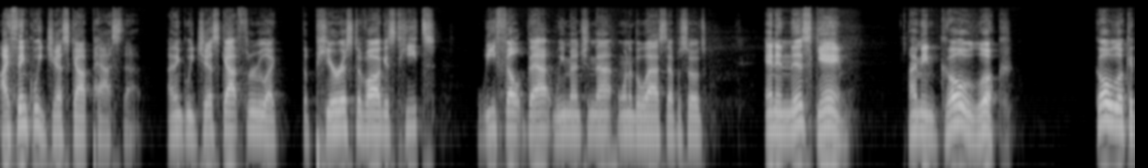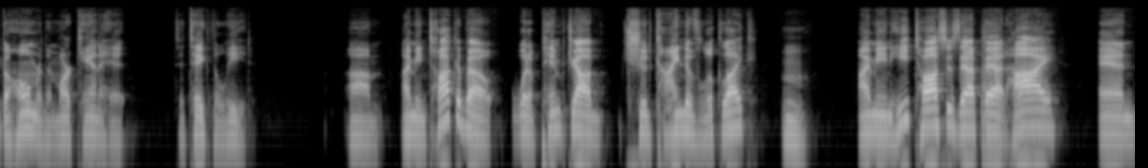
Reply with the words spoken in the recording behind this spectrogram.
I think we just got past that. I think we just got through like the purest of August heats. We felt that. We mentioned that one of the last episodes. And in this game, I mean, go look. Go look at the homer that Marc Canha hit to take the lead. Um, I mean, talk about what a pimp job should kind of look like. Mm. I mean, he tosses that bat high, and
